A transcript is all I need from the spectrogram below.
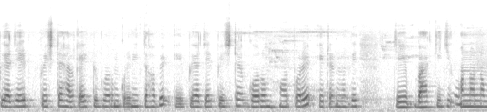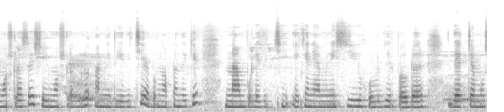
পেঁয়াজের পেস্টটা হালকা একটু গরম করে নিতে হবে। এই পেঁয়াজের পেস্টটা গরম হওয়ার পরে এটার মধ্যে যে বাকি যে অন্য অন্য মশলা আছে, সেই মশলাগুলো আমি দিয়ে দিচ্ছি এবং আপনাদেরকে নাম বলে দিচ্ছি। এখানে আমি নিচ্ছি হলুদের পাউডার দেড় চামচ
